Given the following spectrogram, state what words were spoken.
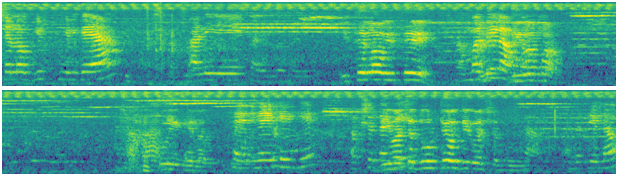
चलो गिफ्ट मिल गया आणि इथे लाव इथे. मध्ये लाव. तो गेला. हे हे हे घे. अक्षता. दिवाच्या दूर ठेव दिवाच्या दूर. आता ते लाव.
